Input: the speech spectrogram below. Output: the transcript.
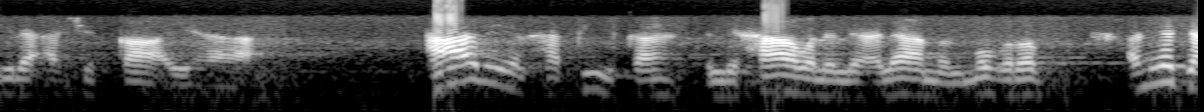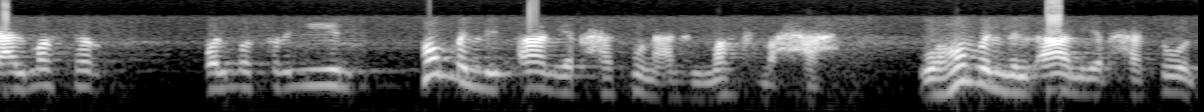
إلى أشقائها. هذه الحقيقة اللي حاول الإعلام المغرب أن يجعل مصر والمصريين هم اللي الآن يبحثون عن المصلحة وهم اللي الآن يبحثون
